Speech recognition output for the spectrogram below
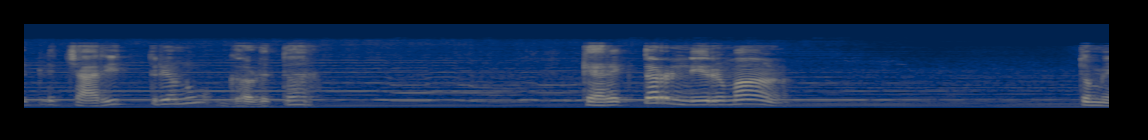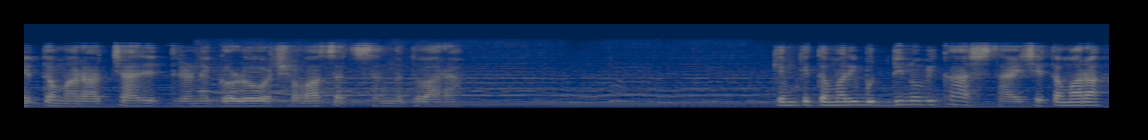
એટલે ચારિત્ર્યનું ઘડતર. કેરેક્ટર નિર્માણ. તમે તમારા ચારિત્ર્યને ઘડો છો આ સત્સંગ દ્વારા. કેમ કે તમારી બુદ્ધિનો વિકાસ થાય છે, તમારા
